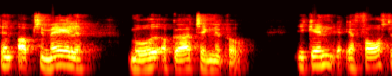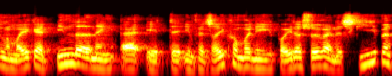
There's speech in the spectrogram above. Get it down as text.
den optimale måde at gøre tingene på. Igen, jeg forestiller mig ikke, at indladning af et uh, infanterikompagni på et af søværende skibe,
